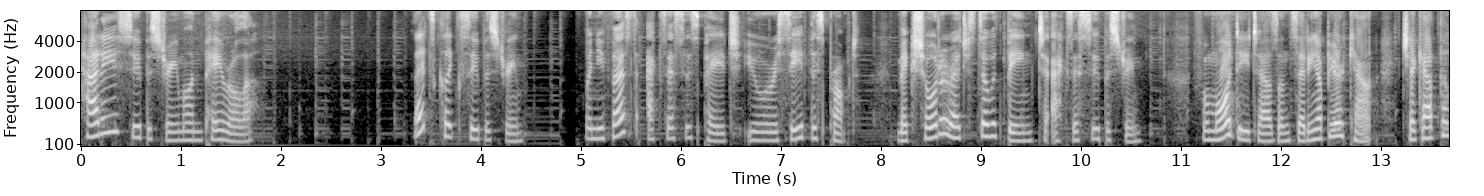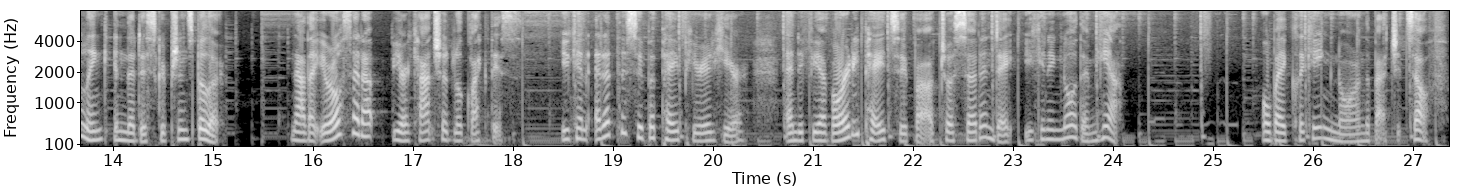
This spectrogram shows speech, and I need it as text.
How to use SuperStream on Payroller. Let's click SuperStream. When you first access this page, you will receive this prompt. Make sure to register with Beam to access SuperStream. For more details on setting up your account, check out the link in the descriptions below. Now that you're all set up, your account should look like this. You can edit the super pay period here, and if you have already paid super up to a certain date, you can ignore them here, or by clicking ignore on the batch itself.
